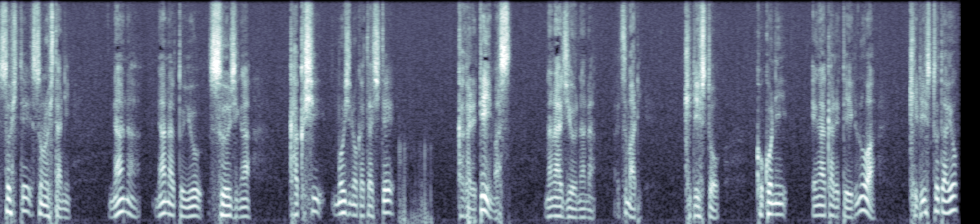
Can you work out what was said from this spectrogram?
そしてその下に77という数字が隠し文字の形で書かれています。77つまりキリスト。ここに描かれているのはキリストだよ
